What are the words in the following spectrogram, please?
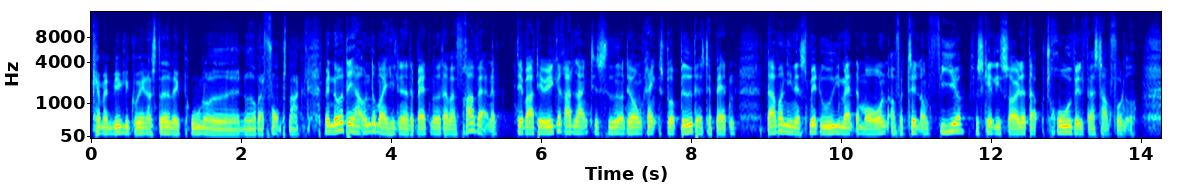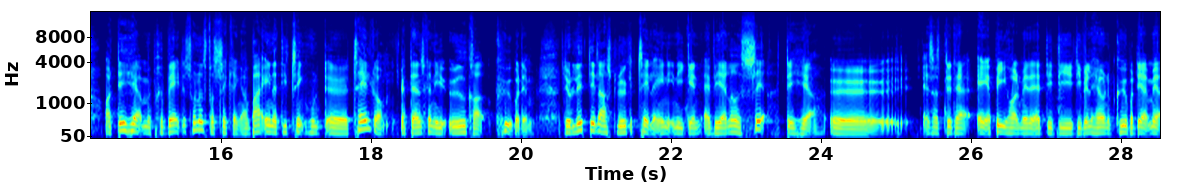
kan man virkelig gå ind og stadigvæk bruge noget, noget reformsnak. Men noget af det, jeg har undret mig i hele den her debat, noget der var fraværende, det var det er jo ikke ret lang tid siden, og det var omkring Stor Bededagsdebatten. Der var Nina Schmidt ude i mandag morgen og fortælle om fire forskellige søjler, der troede velfærdssamfundet. Og det her med private sundhedsforsikringer var en af de ting, hun øh, talte om, at danskerne i øget grad køber dem. Det er jo lidt det, Lars Lykke taler ind i igen, at vi allerede ser det her øh, altså det der A- og B-hold med, at de, de, de velhavende køber der mere.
